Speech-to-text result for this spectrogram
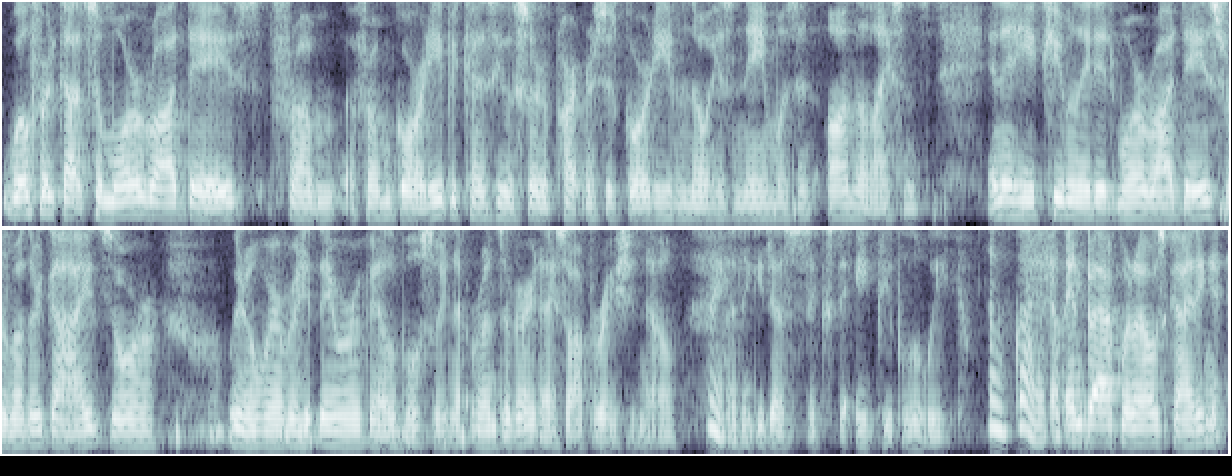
Wilfred got some more rod days from from Gordy because he was sort of partners with Gordy, even though his name wasn't on the license. And then he accumulated more rod days from other guides or, you know, wherever they were available. So he runs a very nice operation now. Right. I think he does six to eight people a week. Oh, got it. Okay. And back when I was guiding it,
